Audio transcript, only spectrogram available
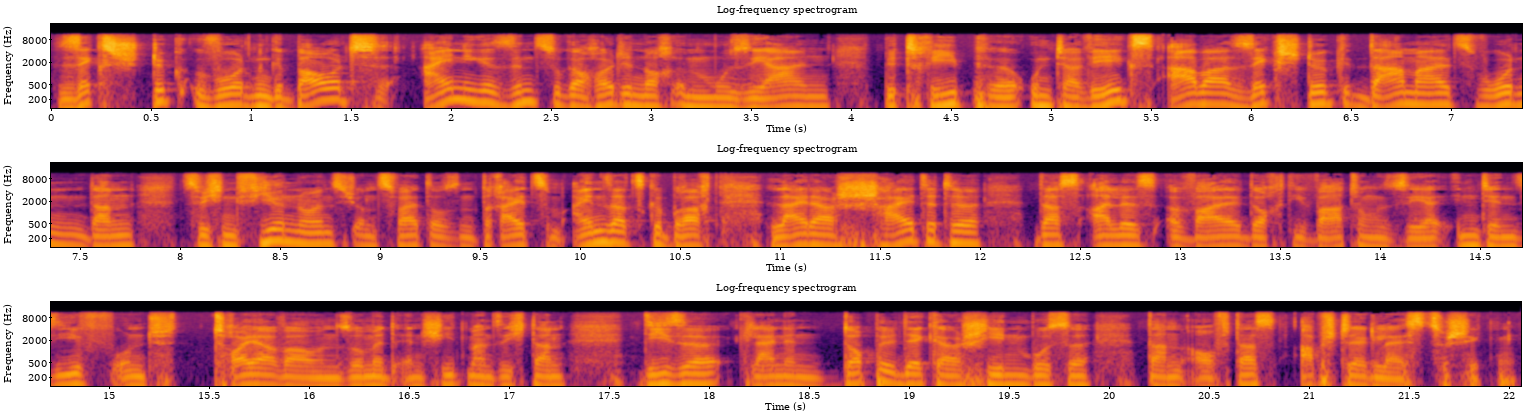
Sechs Stück wurden gebaut. Einige sind sogar heute noch im musealen Betrieb äh, unterwegs, aber sechs Stück damals wurden dann zwischen 94 und 2003 zum Einsatz gebracht. Leider scheiterte das alles, weil doch die Wartung sehr intensiv und teuer war und somit entschied man sich dann, diese kleinen Doppeldecker-Schienenbusse dann auf das Abstellgleis zu schicken.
